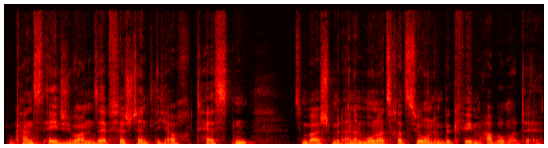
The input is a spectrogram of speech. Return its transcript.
Du kannst AG1 selbstverständlich auch testen, zum Beispiel mit einer Monatsration im bequemen Abo-Modell.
